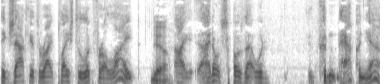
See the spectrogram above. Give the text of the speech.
exactly at the right place to look for a light, yeah. I I don't suppose that would couldn't happen. Yeah,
